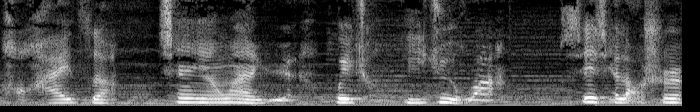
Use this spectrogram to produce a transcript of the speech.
好孩子。千言万语汇成一句话，谢谢老师，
